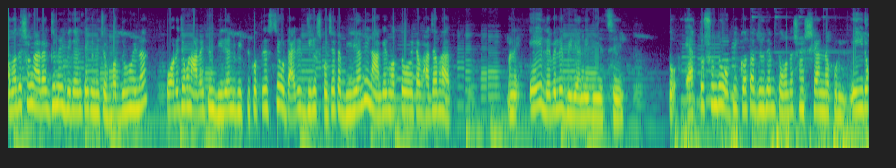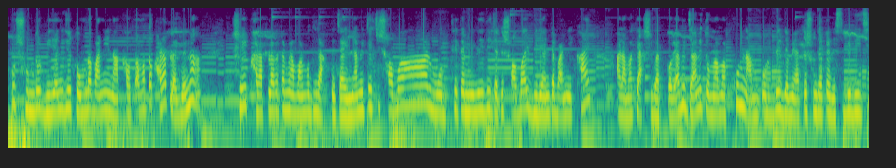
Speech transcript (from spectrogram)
আমাদের সঙ্গে আরেকজন এই বিরিয়ানিটা কিনেছে, ভদ্রমহিলা। পরে যখন আরেকজন বিরিয়ানি বিক্রি করতে এসেছে, ও ডাইরেক্ট জিজ্ঞেস করছে, এটা বিরিয়ানি না আগের মতো এটা ভাজা ভাত? মানে এই লেভেলে বিরিয়ানি দিয়েছে। তো এত সুন্দর অভিজ্ঞতা যদি আমি তোমাদের সঙ্গে শেয়ার না করি এইরকম সুন্দর বিরিয়ানি যদি তোমরা বানিয়ে না খাও, তো আমার তো খারাপ লাগবে না? সেই খারাপ লাগাটা আমি আমার মধ্যে রাখতে চাই না আমি চাইছি সবার মধ্যে এটা মিলিয়ে দিই যাতে সবাই বিরিয়ানিটা বানিয়ে খায় আর আমাকে আশীর্বাদ করে। আমি জানি তোমরা আমার খুব নাম করবে যে আমি এত সুন্দর একটা রেসিপি দিয়েছি।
